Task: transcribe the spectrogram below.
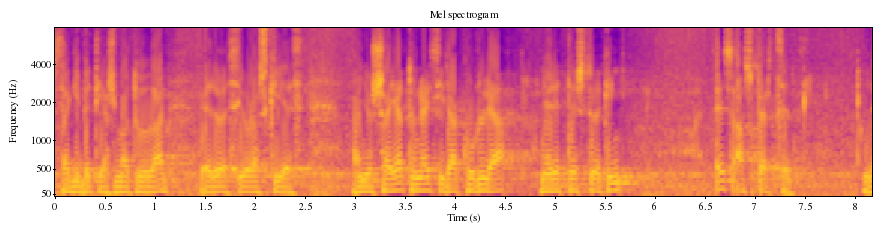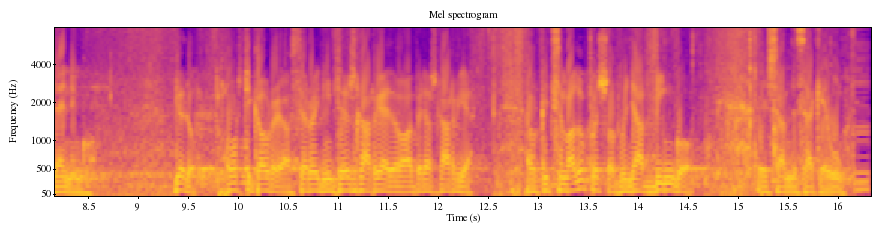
ez dakit beti asmatu dudan, edo ez ziurazki ez. Baina saiatu naiz irakurlea nire testuekin ez aspertzen lehenengo. Gero, hortik aurrera, zerbait interesgarria edo aberasgarria. Aurkitzen badu, pues, orduina bingo esan dezakegu.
